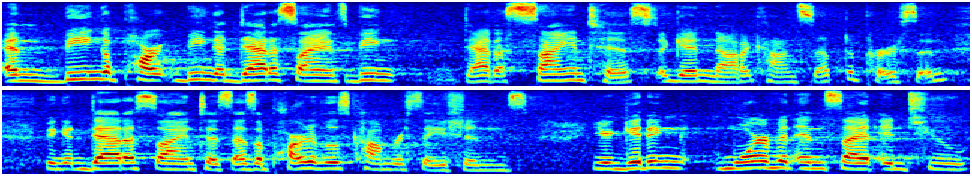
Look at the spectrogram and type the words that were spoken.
And being a part, being a data science, being data scientist, again, not a concept, a person, being a data scientist as a part of those conversations, you're getting more of an insight into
